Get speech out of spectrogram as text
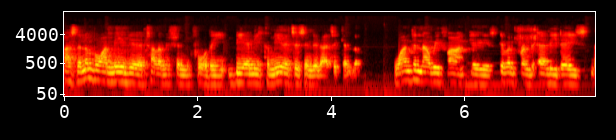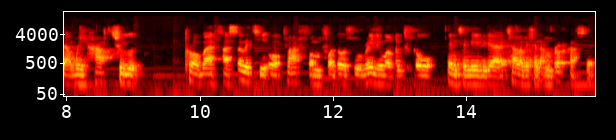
as the number one media television for the BME communities in the United Kingdom, one thing that we found is even from the early days that we have to provide facility or platform for those who really want to go into media, television, and broadcasting.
